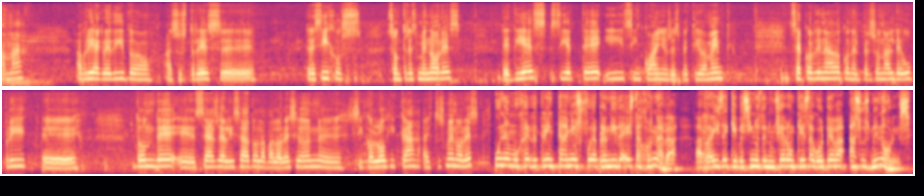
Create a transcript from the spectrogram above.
mamá habría agredido a sus tres, eh, tres hijos, son tres menores de 10, 7 y 5 años respectivamente. Se ha coordinado con el personal de UPRI, eh, donde eh, se ha realizado la valoración eh, psicológica a estos menores. Una mujer de 30 años fue aprendida esta jornada a raíz de que vecinos denunciaron que esta golpeaba a sus menores.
